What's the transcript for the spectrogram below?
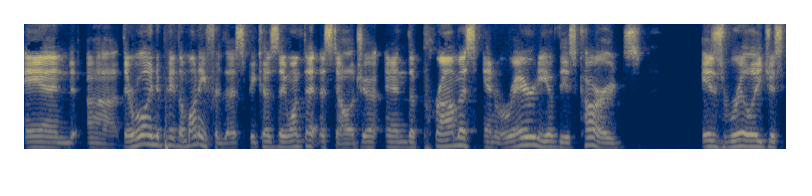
and uh, they're willing to pay the money for this because they want that nostalgia and the promise and rarity of these cards is really just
